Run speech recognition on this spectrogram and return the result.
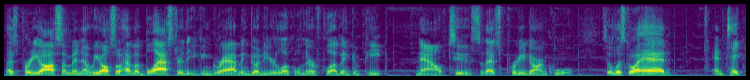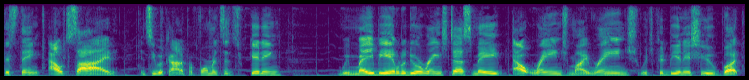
that's pretty awesome. And we also have a blaster that you can grab and go to your local Nerf club and compete now too. So that's pretty darn cool. So let's go ahead and take this thing outside and see what kind of performance it's getting. We may be able to do a range test, may outrange my range, which could be an issue, but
